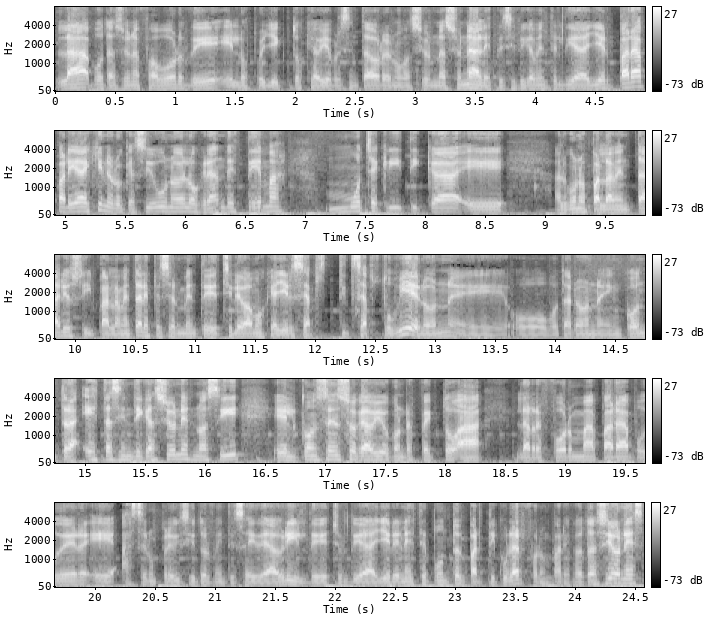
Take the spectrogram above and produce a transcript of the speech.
la votación a favor de eh, los proyectos que había presentado Renovación Nacional, específicamente el día de ayer, para paridad de género, que ha sido uno de los grandes temas, mucha crítica. Eh, algunos parlamentarios y parlamentarias, especialmente de Chile Vamos, que ayer se, abstuvieron eh, o votaron en contra. Estas indicaciones, no así el consenso que ha habido con respecto a la reforma para poder eh, hacer un plebiscito el 26 de abril. De hecho, el día de ayer en este punto en particular fueron varias votaciones,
